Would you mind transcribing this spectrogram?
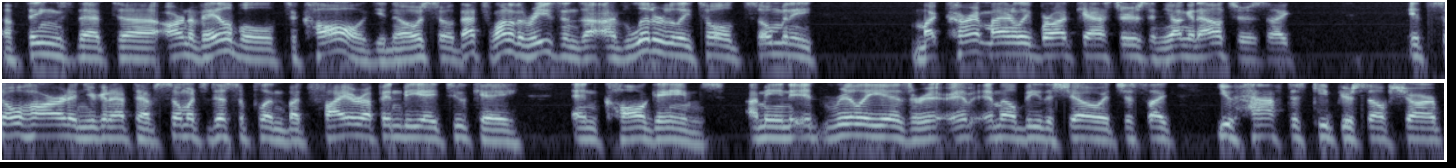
of things that uh, aren't available to call. You know, so that's one of the reasons I've literally told so many my current minor league broadcasters and young announcers like it's so hard and you're going to have to have so much discipline, but fire up NBA 2K and call games. I mean, it really is, or MLB the show. It's just like you have to keep yourself sharp.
